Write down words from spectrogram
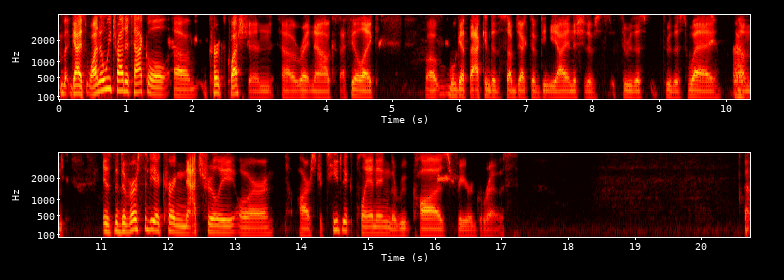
But guys why don't we try to tackle um, question uh, right now? Because i feel like uh, we'll get back into the subject of DEI initiatives through this through this way. Um, is the diversity occurring naturally, or are strategic planning the root cause for your growth? Uh,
